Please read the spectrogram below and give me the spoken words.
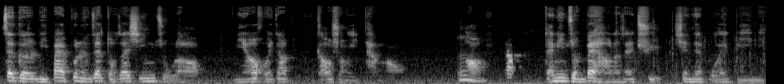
这个礼拜不能再躲在新竹喽，你要回到高雄一趟哦。好，那等你准备好了再去，现在不会逼你。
